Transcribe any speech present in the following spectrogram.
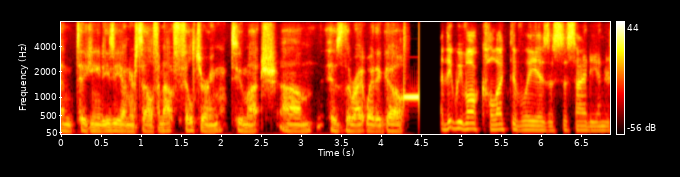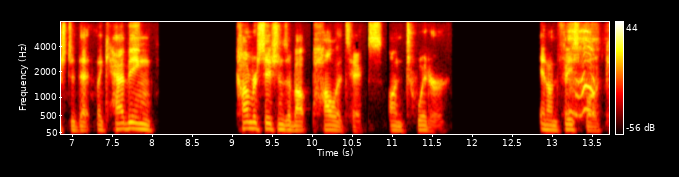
and taking it easy on yourself and not filtering too much um, is the right way to go. I think we've all collectively as a society understood that like having conversations about politics on Twitter and on Facebook.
